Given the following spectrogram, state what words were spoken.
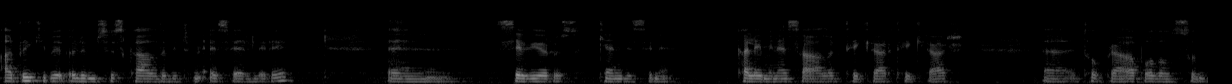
adı gibi ölümsüz kaldı bütün eserleri. Ee, seviyoruz kendisini. Kalemine sağlık tekrar tekrar. Ee, toprağı bol olsun,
